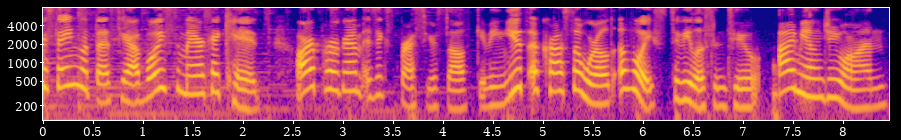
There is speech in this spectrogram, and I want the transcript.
For staying with us here at Voice America Kids. Our program is Express Yourself, giving youth across the world a voice to be listened to. I'm Young Wan.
